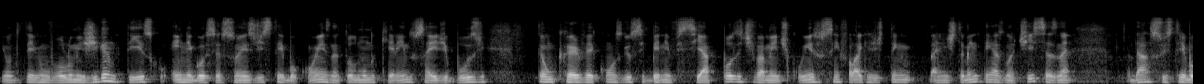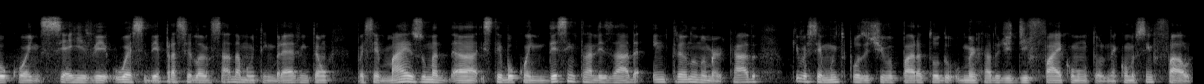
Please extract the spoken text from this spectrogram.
E ontem teve um volume gigantesco em negociações de stablecoins, né, todo mundo querendo sair de Boost. Então o Curve conseguiu se beneficiar positivamente com isso, sem falar que a gente, tem, a gente também tem as notícias, né? Da sua stablecoin CRV USD para ser lançada muito em breve. Então, vai ser mais uma uh, stablecoin descentralizada entrando no mercado, o que vai ser muito positivo para todo o mercado de DeFi como um todo. Né? Como eu sempre falo,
